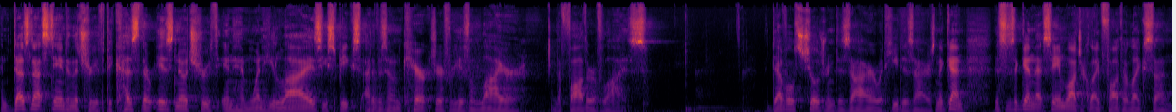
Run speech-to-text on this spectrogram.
and does not stand in the truth because there is no truth in him. When he lies, he speaks out of his own character, for he is a liar and the father of lies. The devil's children desire what he desires. And again, this is again that same logic like father, like son.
